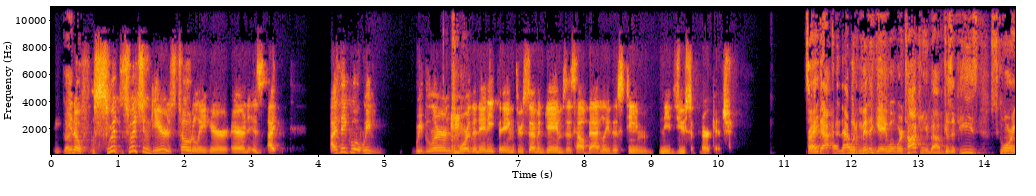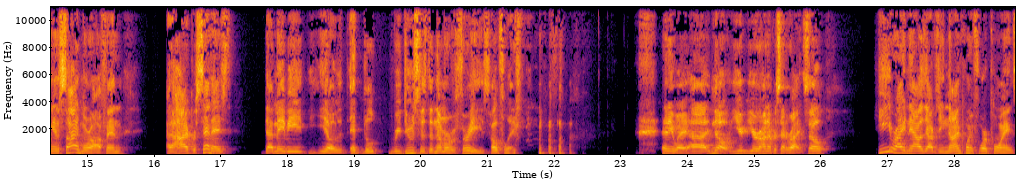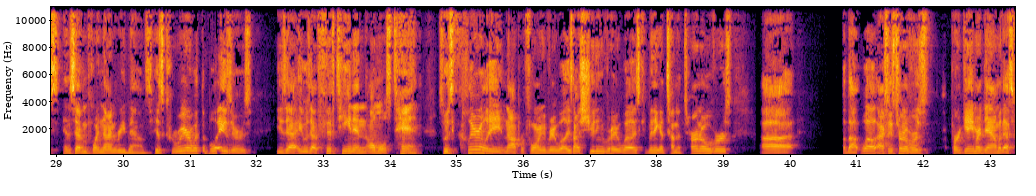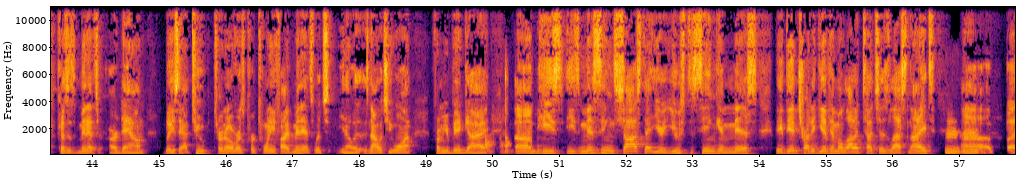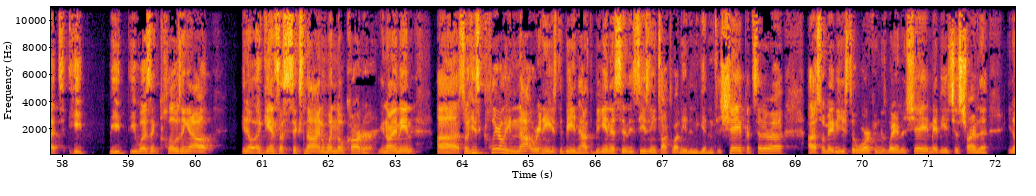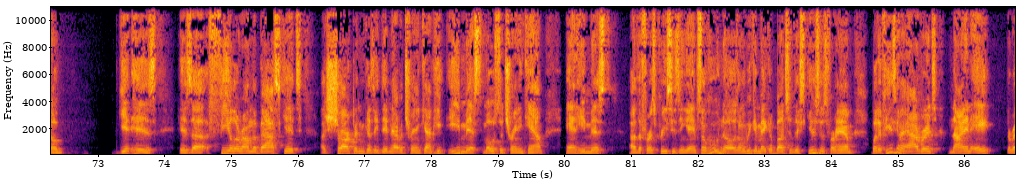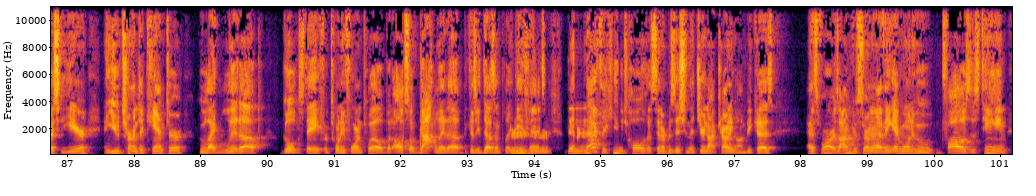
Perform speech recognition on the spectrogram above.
you know, switch, switching gears totally here, Aaron is I. I think what we've we've learned more than anything through seven games is how badly this team needs Jusuf Nurkic. Right? That, and that would mitigate what we're talking about because if he's scoring inside more often at a higher percentage, that maybe you know it reduces the number of threes. Hopefully. anyway, uh, no, you're you're 100 percent right. So he right now is averaging 9.4 points and 7.9 rebounds. His career with the Blazers, he's at he was at 15 and almost 10. So he's clearly not performing very well. He's not shooting very well. He's committing a ton of turnovers. Uh, about well, actually, his turnovers per game are down, but that's because his minutes are down. But he's at two turnovers per 25 minutes, which you know is not what you want from your big guy. Um, he's he's missing shots that you're used to seeing him miss. They did try to give him a lot of touches last night, mm-hmm. uh, but he he he wasn't closing out, you know, against a six nine Wendell Carter. You know what I mean? Uh, so he's clearly not where he needs to be. Now, at the beginning of the season, he talked about needing to get into shape, etc. Uh, so maybe he's still working his way into shape. Maybe he's just trying to, you know, get his his uh, feel around the basket uh, sharpened because he didn't have a training camp. He he missed most of training camp, and he missed uh, the first preseason game. So who knows? I mean, we can make a bunch of excuses for him, but if he's going to average nine and eight the rest of the year, and you turn to Kanter, who like lit up Golden State for 24 and 12, but also got lit up because he doesn't play mm-hmm. defense, then that's a huge hole at the center position that you're not counting on. Because as far as I'm concerned, and I think everyone who follows this team,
